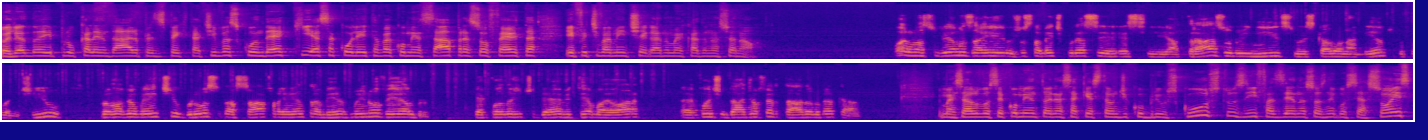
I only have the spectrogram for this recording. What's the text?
Olhando aí para o calendário, para as expectativas, quando é que essa colheita vai começar para essa oferta efetivamente chegar no mercado nacional? Olha, nós tivemos aí, justamente por esse, esse atraso no início, o escalonamento do plantio, provavelmente o grosso da safra entra mesmo em novembro, que é quando a gente deve ter a maior eh, quantidade ofertada no mercado. Marcelo, você comentou nessa questão de cobrir os custos e fazendo as suas negociações.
